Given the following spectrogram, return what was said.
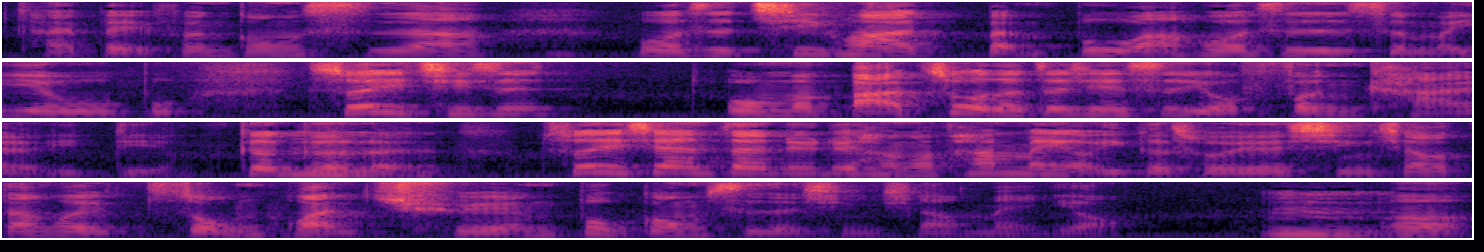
台北分公司啊，或者是企划本部啊，或者是什么业务部。所以其实我们把做的这些事有分开了一点，各个人。所以现在在绿绿航空，它没有一个所谓的行销单位总管全部公司的行销，没有。嗯嗯，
